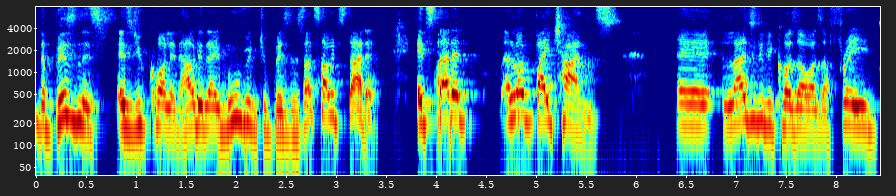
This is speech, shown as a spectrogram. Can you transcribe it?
the business, as you call it, how did I move into business? That's how it started. It started a lot by chance, uh, largely because I was afraid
